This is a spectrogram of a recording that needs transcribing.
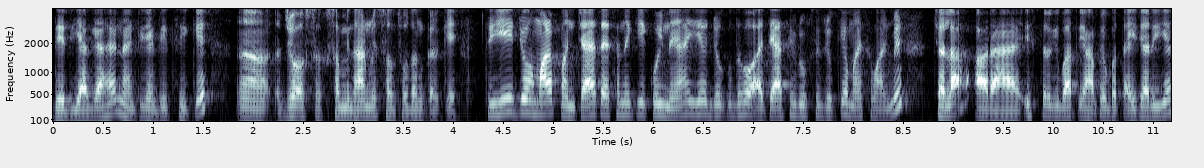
दे दिया गया है 1993 के जो संविधान में संशोधन करके। तो ये जो हमारा पंचायत, ऐसा नहीं कि कोई नया ये जो देखो ऐतिहासिक रूप से जो कि हमारे समाज में चला आ रहा है। इस तरह की बात यहाँ पे बताई जा रही है।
